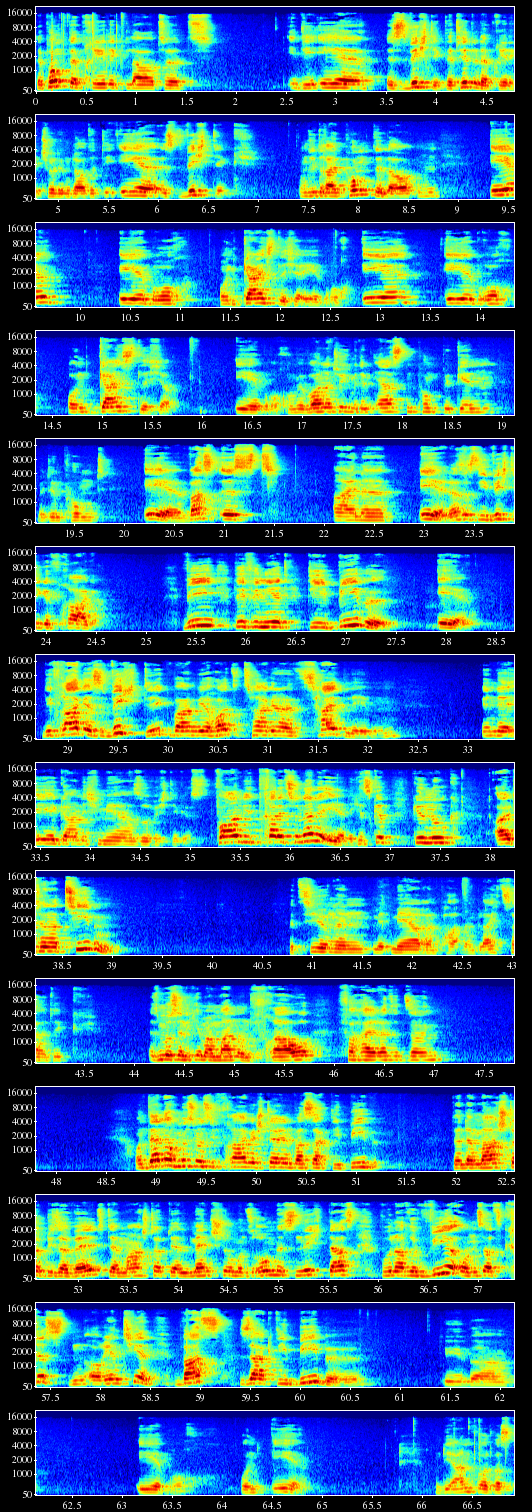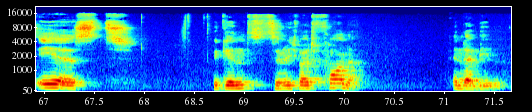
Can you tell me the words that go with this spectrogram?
Der Punkt der Predigt lautet, die Ehe ist wichtig. Der Titel der Predigt, Entschuldigung, lautet, die Ehe ist wichtig. Und die drei Punkte lauten, Ehe, Ehebruch und geistlicher Ehebruch. Ehe, Ehebruch und geistlicher Ehebruch. Und wir wollen natürlich mit dem ersten Punkt beginnen, mit dem Punkt Ehe. Was ist eine Ehe? Das ist die wichtige Frage. Wie definiert die Bibel Ehe? Die Frage ist wichtig, weil wir heutzutage in einer Zeit leben, in der Ehe gar nicht mehr so wichtig ist. Vor allem die traditionelle Ehe nicht. Es gibt genug Alternativen. Beziehungen mit mehreren Partnern gleichzeitig. Es muss ja nicht immer Mann und Frau verheiratet sein. Und dennoch müssen wir uns die Frage stellen, was sagt die Bibel? Denn der Maßstab dieser Welt, der Maßstab der Menschen um uns herum ist nicht das, wonach wir uns als Christen orientieren. Was sagt die Bibel über Ehebruch und Ehe? Und die Antwort, was Ehe ist, beginnt ziemlich weit vorne in der Bibel.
